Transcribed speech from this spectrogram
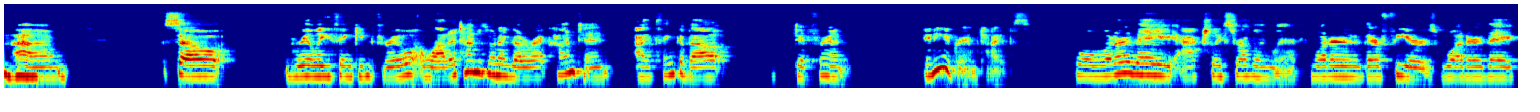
Mm-hmm. Um, so really thinking through. A lot of times when I go to write content, I think about different Enneagram types. Well, what are they actually struggling with? What are their fears? What are they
